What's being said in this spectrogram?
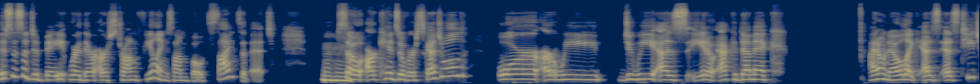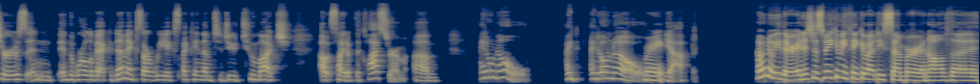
this is a debate where there are strong feelings on both sides of it Mhm. so are kids overscheduled or are we do we as, you know, academic I don't know, like as as teachers in in the world of academics are we expecting them to do too much outside of the classroom? Um I don't know. I I don't know. Right. Yeah. I don't know either. And it's just making me think about December and all the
